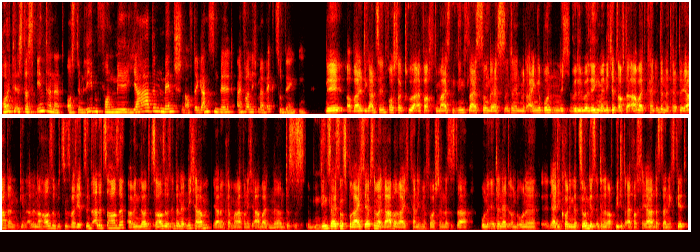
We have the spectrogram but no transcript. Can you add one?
heute ist das Internet aus dem Leben von Milliarden Menschen auf der ganzen Welt einfach nicht mehr wegzudenken. Nee, weil die ganze Infrastruktur einfach, die meisten Dienstleistungen, da ist das Internet mit eingebunden. Ich würde überlegen, wenn ich jetzt auf der Arbeit kein Internet hätte, ja, dann gehen alle nach Hause, beziehungsweise jetzt sind alle zu Hause. Aber wenn die Leute zu Hause das Internet nicht haben, ja, dann könnte man einfach nicht arbeiten. Ne? Und das ist im Dienstleistungsbereich, selbst im Agrarbereich, kann ich mir vorstellen, dass es da ohne Internet und ohne ja, die Koordination, die das Internet auch bietet, einfach, ja, dass da nichts geht.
